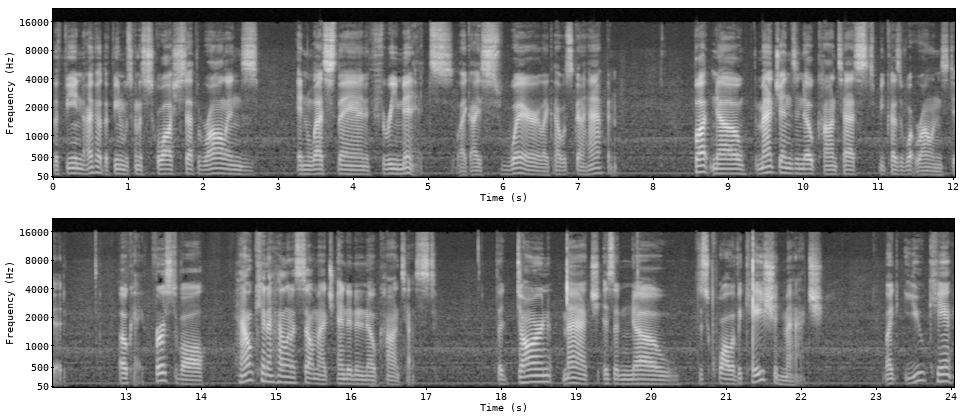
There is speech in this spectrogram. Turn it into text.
The Fiend, I thought The Fiend was going to squash Seth Rollins in less than three minutes. Like, I swear, like, that was going to happen. But no, the match ends in no contest because of what Rollins did. Okay, first of all, how can a Hell in a Cell match end in a no contest? The darn match is a no disqualification match. Like, you can't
